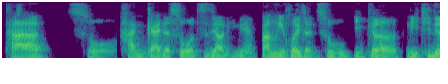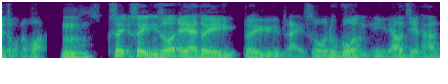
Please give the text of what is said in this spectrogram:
它。所涵盖的所有资料里面，帮你汇整出一个你听得懂的话。嗯，所以所以你说 AI 对于对于来说，如果你了解它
